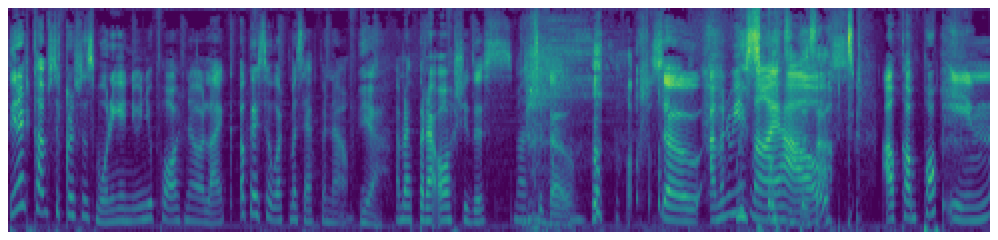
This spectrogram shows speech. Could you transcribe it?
Then it comes to Christmas morning and you and your partner are like, okay, so what must happen now? Yeah. I'm like, but I asked you this months ago. so I'm gonna be We at my house. I'll come pop in.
